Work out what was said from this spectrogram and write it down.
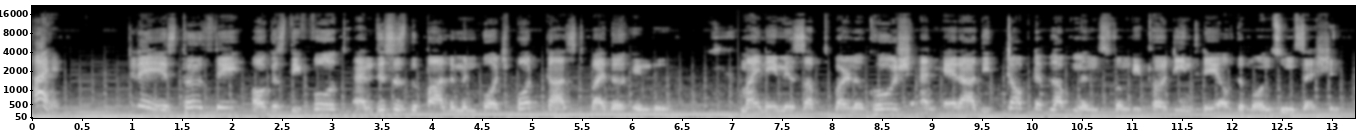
Hi, today is Thursday, August the 4th, and this is the Parliament Watch podcast by The Hindu. My name is Saptaparna Ghosh, and here are the top developments from the 13th day of the monsoon session.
